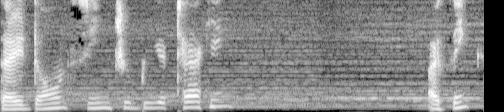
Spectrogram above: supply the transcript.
They don't seem to be attacking. I think.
